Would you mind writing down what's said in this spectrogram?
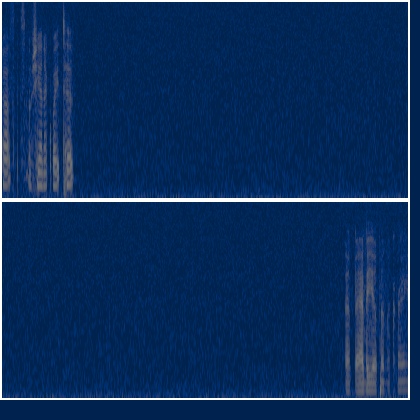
Shots of this oceanic white tip. That babby up in the crane.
